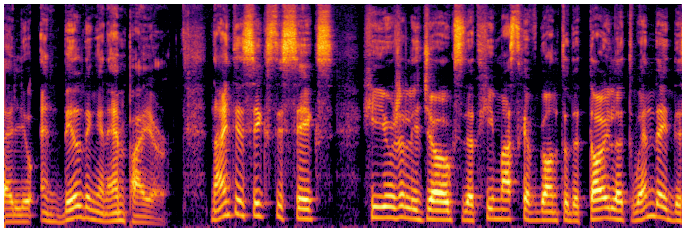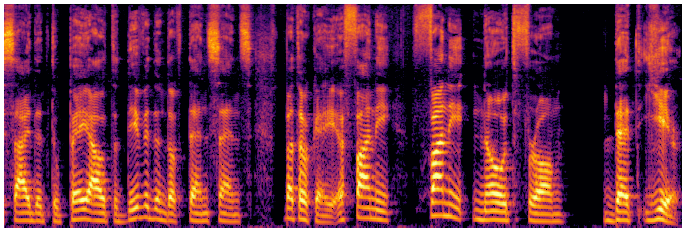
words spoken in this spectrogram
value and building an empire 1966, he usually jokes that he must have gone to the toilet when they decided to pay out a dividend of 10 cents, but okay, a funny, funny note from that year.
